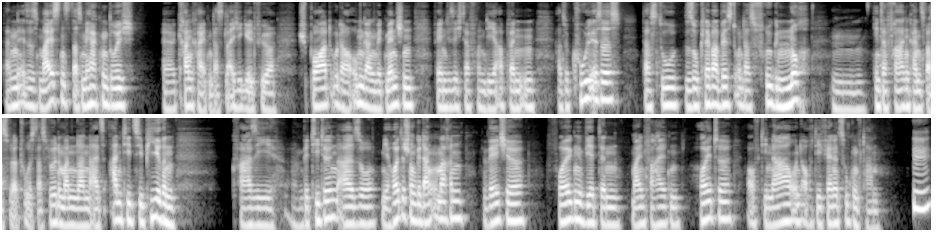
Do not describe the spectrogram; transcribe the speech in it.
dann ist es meistens das Merken durch äh, Krankheiten. Das gleiche gilt für Sport oder Umgang mit Menschen, wenn die sich da von dir abwenden. Also cool ist es, dass du so clever bist und das früh genug mh, hm, hinterfragen kannst, was du da tust. Das würde man dann als Antizipieren quasi äh, betiteln. Also mir heute schon Gedanken machen, welche Folgen wird denn mein Verhalten heute auf die nahe und auch die ferne Zukunft haben. Mhm.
